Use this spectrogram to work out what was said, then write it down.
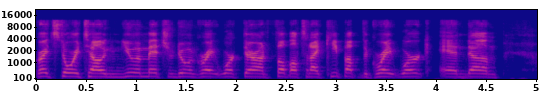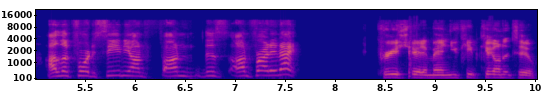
great storytelling. You and Mitch are doing great work there on football tonight. Keep up the great work, and um, I look forward to seeing you on on this on Friday night. Appreciate it, man. You keep killing it too.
